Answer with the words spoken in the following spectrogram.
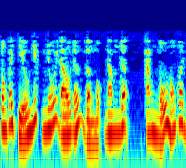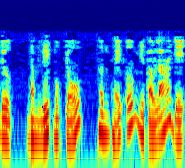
Con phải chịu nhức nhối đau đớn gần một năm đó ăn ngủ không có được, nằm liệt một chỗ, thân thể ốm như tàu lá vậy.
